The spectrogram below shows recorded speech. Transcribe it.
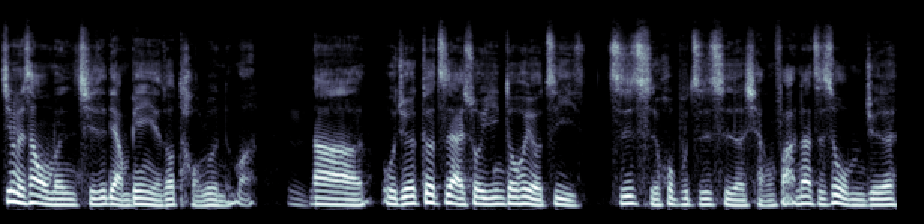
基本上我们其实两边也都讨论了嘛。嗯，那我觉得各自来说一定都会有自己支持或不支持的想法。那只是我们觉得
